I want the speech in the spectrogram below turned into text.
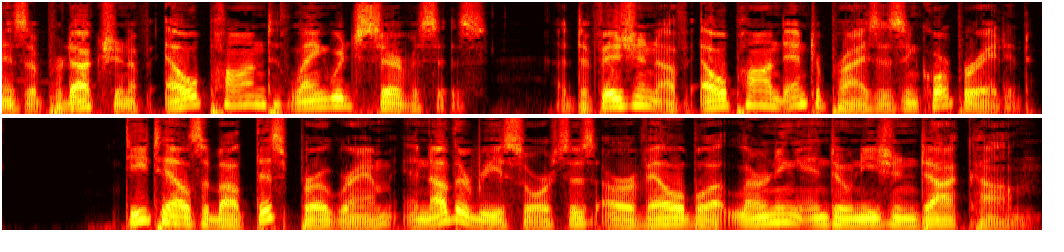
is a production of El Pond Language Services, a division of El Pond Enterprises Incorporated. Details about this program and other resources are available at learningindonesian.com.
